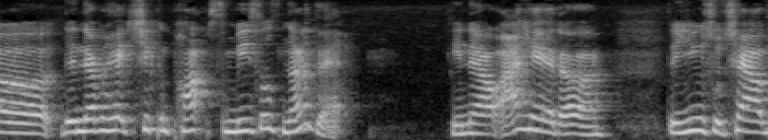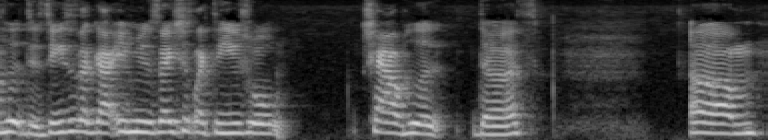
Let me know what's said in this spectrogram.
Uh, they never had chicken pox, measles, none of that. You know, I had uh, the usual childhood diseases. I got immunizations like the usual childhood does. Um,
